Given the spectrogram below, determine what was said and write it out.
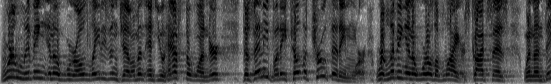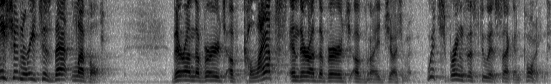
We're living in a world, ladies and gentlemen, and you have to wonder does anybody tell the truth anymore? We're living in a world of liars. God says when a nation reaches that level, they're on the verge of collapse and they're on the verge of my judgment. Which brings us to his second point.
